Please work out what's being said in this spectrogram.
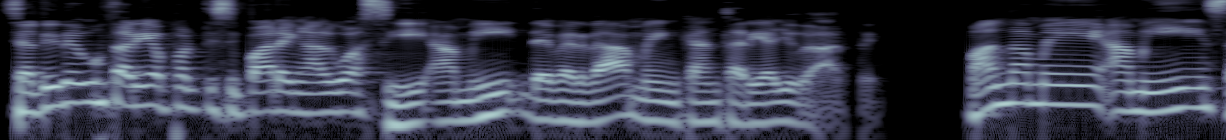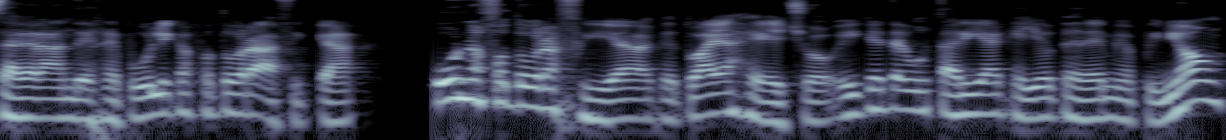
Si a ti te gustaría participar en algo así, a mí de verdad me encantaría ayudarte. Mándame a mi Instagram de República Fotográfica una fotografía que tú hayas hecho y que te gustaría que yo te dé mi opinión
